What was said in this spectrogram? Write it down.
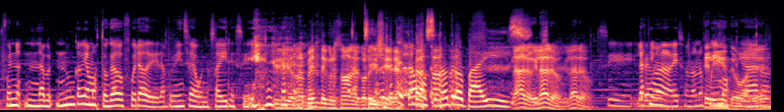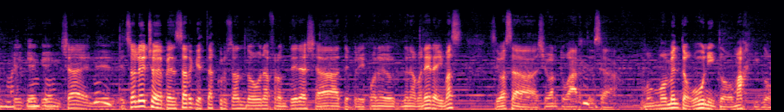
fue, la- nunca habíamos tocado fuera de la provincia de Buenos Aires. Y, Y de repente cruzaron la De repente cordillera. estamos en otro país. Claro, claro, claro. sí, lástima eso, no nos Qué pudimos lindo, quedar ¿eh? más tiempo. que ya el, el- el solo hecho de pensar que estás cruzando una frontera ya te predispone de una manera y más si vas a llevar tu arte, o sea, un momento único, mágico.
